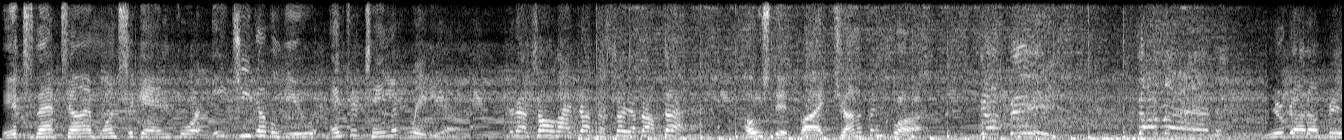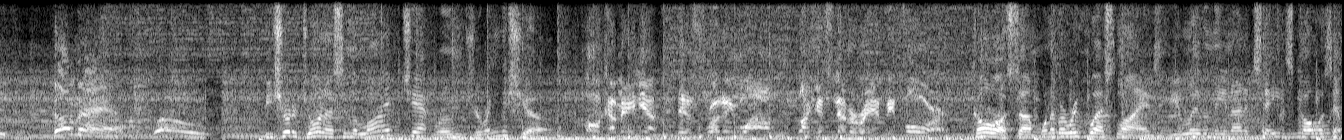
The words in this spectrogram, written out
It's that time once again for HEW Entertainment Radio. And that's all I got to say about that. Hosted by Jonathan Clarke. To beat the man, you gotta beat the man. Whoa! Be sure to join us in the live chat room during the show. Hulkamania is running wild like it's never ran before. Call us on one of our request lines. If you live in the United States, call us at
